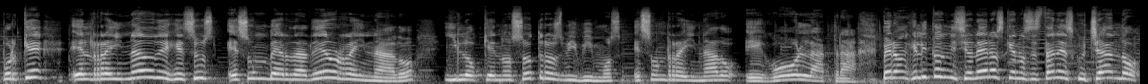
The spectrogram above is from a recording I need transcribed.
Porque el reinado de Jesús es un verdadero reinado y lo que nosotros vivimos es un reinado Pero angelitos misioneros que nos están escuchando,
